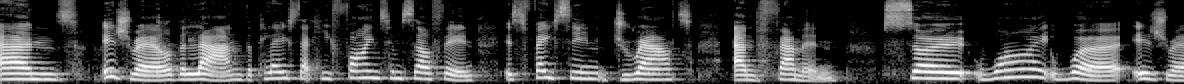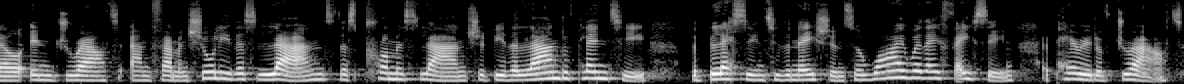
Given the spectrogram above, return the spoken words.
and Israel, the land, the place that he finds himself in, is facing drought and famine. So, why were Israel in drought and famine? Surely this land, this promised land, should be the land of plenty, the blessing to the nation. So, why were they facing a period of drought?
